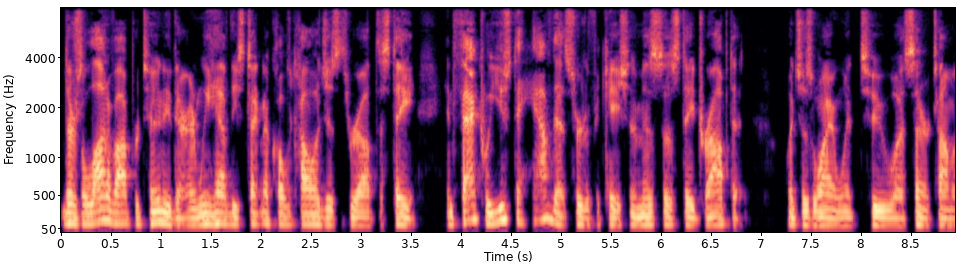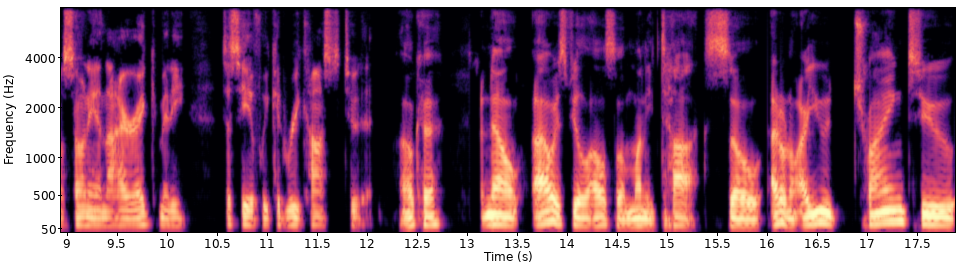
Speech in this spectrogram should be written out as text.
There's a lot of opportunity there, and we have these technical colleges throughout the state. In fact, we used to have that certification, and Minnesota State dropped it, which is why I went to uh, Senator Tomassoni and the Higher Ed Committee to see if we could reconstitute it. Okay. Now, I always feel also money talks. So I don't know. Are you trying to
